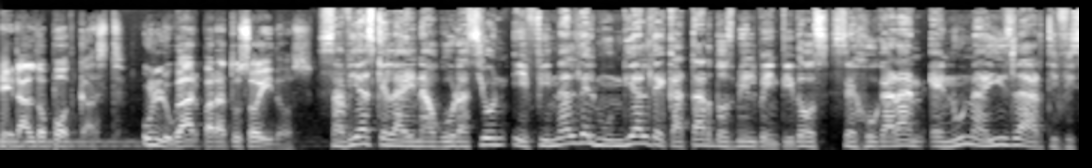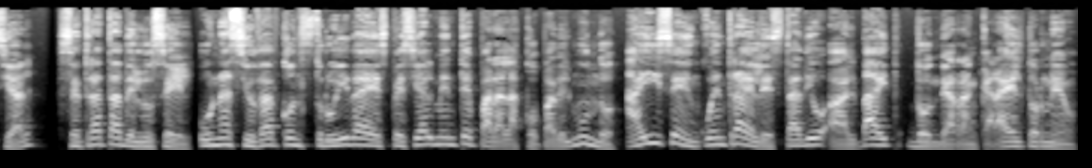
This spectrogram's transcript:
Heraldo Podcast, un lugar para tus oídos. ¿Sabías que la inauguración y final del Mundial de Qatar 2022 se jugarán en una isla artificial? Se trata de Lusail, una ciudad construida especialmente para la Copa del Mundo. Ahí se encuentra el estadio Al Bayt, donde arrancará el torneo.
